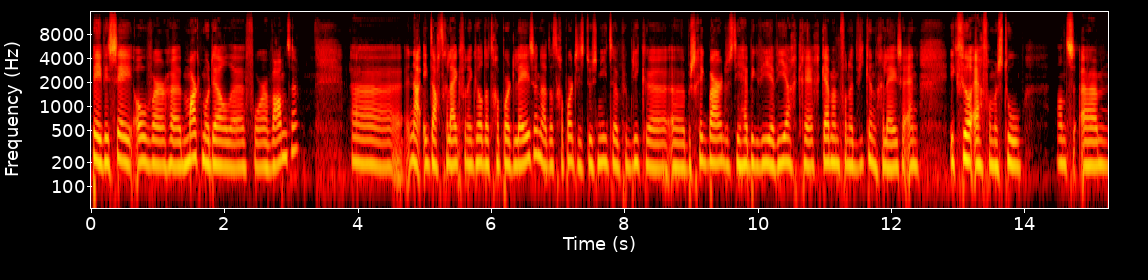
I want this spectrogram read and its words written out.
PwC over marktmodel eh, voor warmte. Eh, nou, ik dacht gelijk van ik wil dat rapport lezen. Nou, dat rapport is dus niet eh, publiek eh, beschikbaar. Dus die heb ik via via gekregen. Ik heb hem van het weekend gelezen en ik viel echt van mijn stoel. Want ehm,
